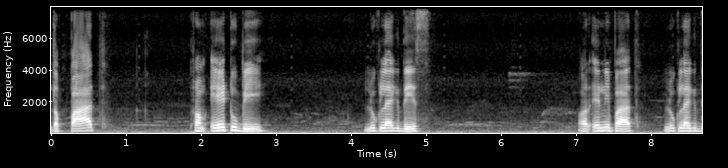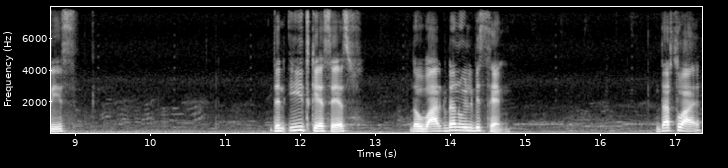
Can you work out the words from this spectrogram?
the path from A to B look like this or any path look like this then each cases the work done will be same. That is why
